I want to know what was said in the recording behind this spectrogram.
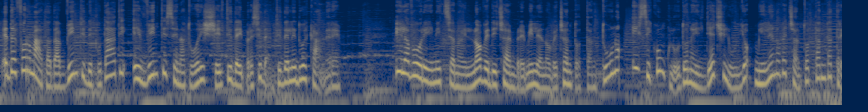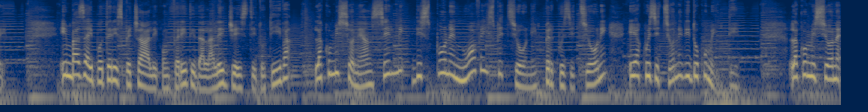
ed è formata da 20 deputati e 20 senatori scelti dai presidenti delle due Camere. I lavori iniziano il 9 dicembre 1981 e si concludono il 10 luglio 1983. In base ai poteri speciali conferiti dalla legge istitutiva, la Commissione Anselmi dispone nuove ispezioni, perquisizioni e acquisizioni di documenti. La Commissione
